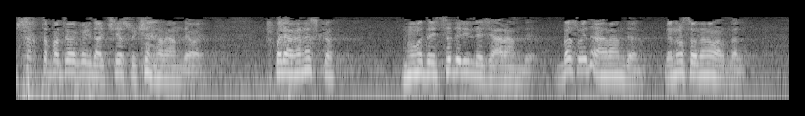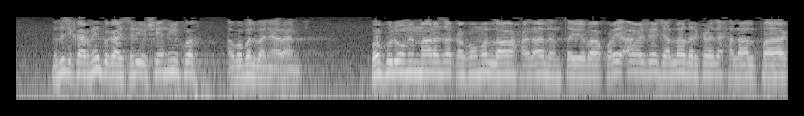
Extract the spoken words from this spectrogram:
سخت پته کوي دا چې سوچ حرام دی وای خپل هغه نسک نو د څه دلیل دی چې حرام دی بس وای دا حرام دی به نو څه نه ورتل نو د کار نه پکای سړي او شی نه خو او بل باندې آرام کی وکلو مما رزقکم الله حلالا طیبا خوري هغه شی چې الله درکړی دی حلال پاک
